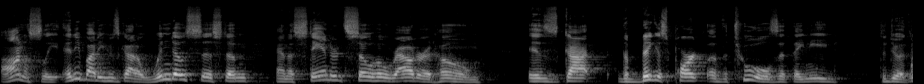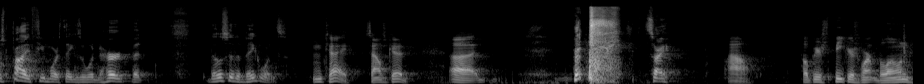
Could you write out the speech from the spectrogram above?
honestly, anybody who's got a Windows system and a standard Soho router at home is got the biggest part of the tools that they need to do it. There's probably a few more things that wouldn't hurt, but those are the big ones. Okay, sounds good. Uh, Sorry. wow. Hope your speakers weren't blown.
